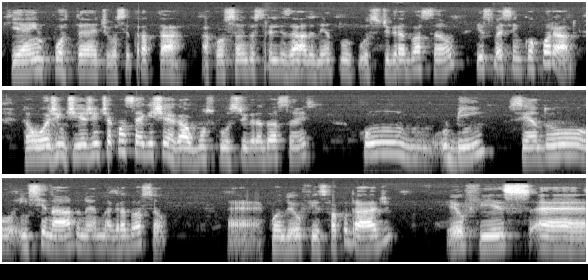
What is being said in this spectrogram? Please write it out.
que é importante você tratar a construção industrializada dentro de um curso de graduação, isso vai ser incorporado. Então, hoje em dia, a gente já consegue enxergar alguns cursos de graduações com o BIM sendo ensinado né, na graduação. É, quando eu fiz faculdade, eu fiz, é,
